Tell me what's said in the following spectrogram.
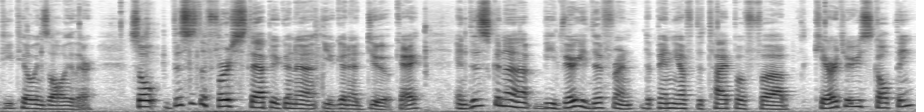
detail is all there. So this is the first step you're gonna you're gonna do, okay? And this is gonna be very different depending of the type of uh, character you're sculpting.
